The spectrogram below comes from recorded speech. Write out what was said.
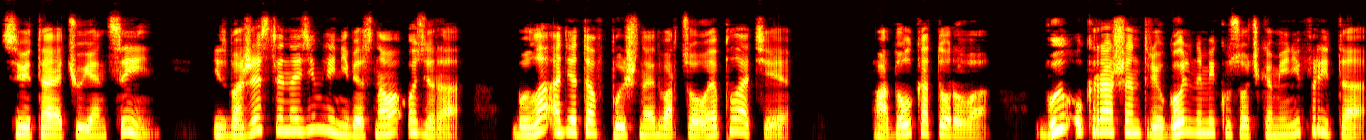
Святая Чуян Цинь из божественной земли Небесного озера была одета в пышное дворцовое платье, подол которого был украшен треугольными кусочками нефрита.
